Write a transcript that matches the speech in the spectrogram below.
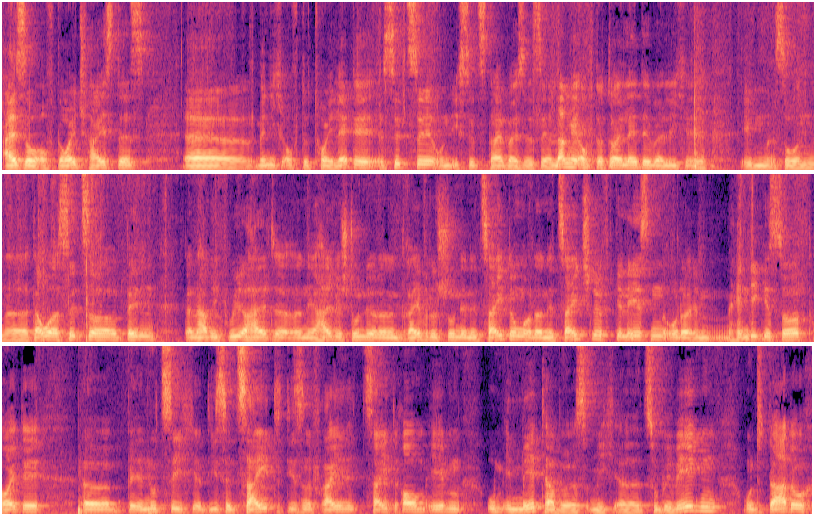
Also auf Deutsch heißt es, wenn ich auf der Toilette sitze und ich sitze teilweise sehr lange auf der Toilette, weil ich äh, eben so ein äh, Dauersitzer bin, dann habe ich früher halt äh, eine halbe Stunde oder eine Dreiviertelstunde eine Zeitung oder eine Zeitschrift gelesen oder im Handy gesurft. Heute äh, benutze ich diese Zeit, diesen freien Zeitraum eben, um im Metaverse mich äh, zu bewegen und dadurch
